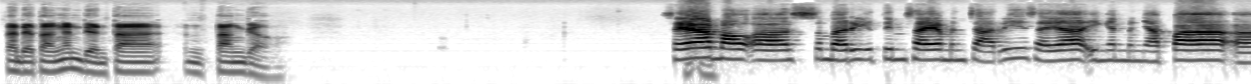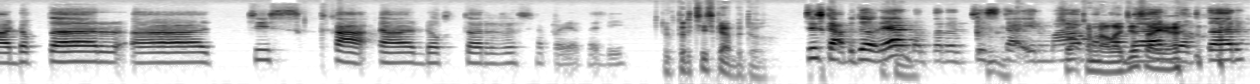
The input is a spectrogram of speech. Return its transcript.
Tanda tangan dan ta- tanggal. Saya mau eh, sembari tim saya mencari, saya ingin menyapa eh, Dokter eh, Ciska, eh, Dokter siapa ya tadi? Dokter Ciska betul. Ciska betul ya. Dokter Ciska Irma. Sok apa kenal aja kabar, saya. Dokter.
